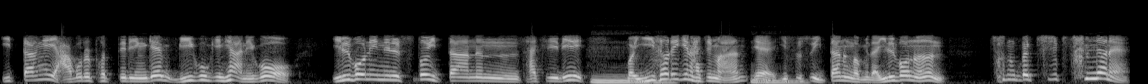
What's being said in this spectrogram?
이 땅에 야구를 퍼뜨린 게 미국인이 아니고 일본인일 수도 있다는 사실이 음. 뭐 이설이긴 하지만 예, 음. 있을 수 있다는 겁니다. 일본은 1973년에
